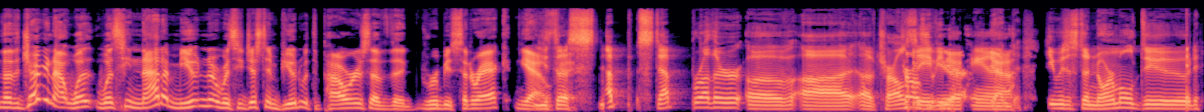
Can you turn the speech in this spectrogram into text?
now the Juggernaut was was he not a mutant or was he just imbued with the powers of the Ruby Cyttorak? Yeah, He's okay. the step step brother of uh of Charles, Charles- Xavier, yeah, and yeah. he was just a normal dude,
